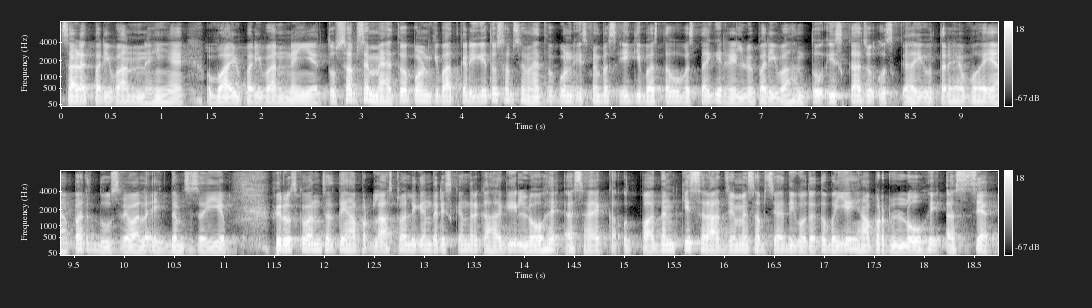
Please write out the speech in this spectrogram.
सड़क परिवहन नहीं है, वायु परिवहन नहीं है। तो सबसे महत्वपूर्ण की बात करेंगे तो सबसे महत्वपूर्ण इसमें बस एक ही बसता, वो बसता है कि रेलवे परिवहन। तो इसका जो उसका ही उत्तर है, वो है यहाँ पर, दूसरे वाला एकदम से सही है। फिर उसके बाद चलते हैं यहाँ पर लास्ट वाले के अंदर। इसके अंदर कहा कि लोहे असहायक का उत्पादन किस राज्य में सबसे अधिक होता है? तो भैया, यहाँ पर लोहे अस्यक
